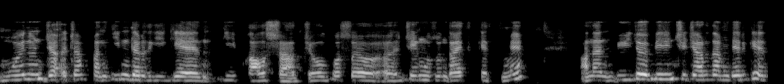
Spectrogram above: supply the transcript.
мойнун жапкан кийимдерди кийген кийип калышат. Же болбосо жең узунду айтып кеттим э. Анан үйдө биринчи жардам берген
